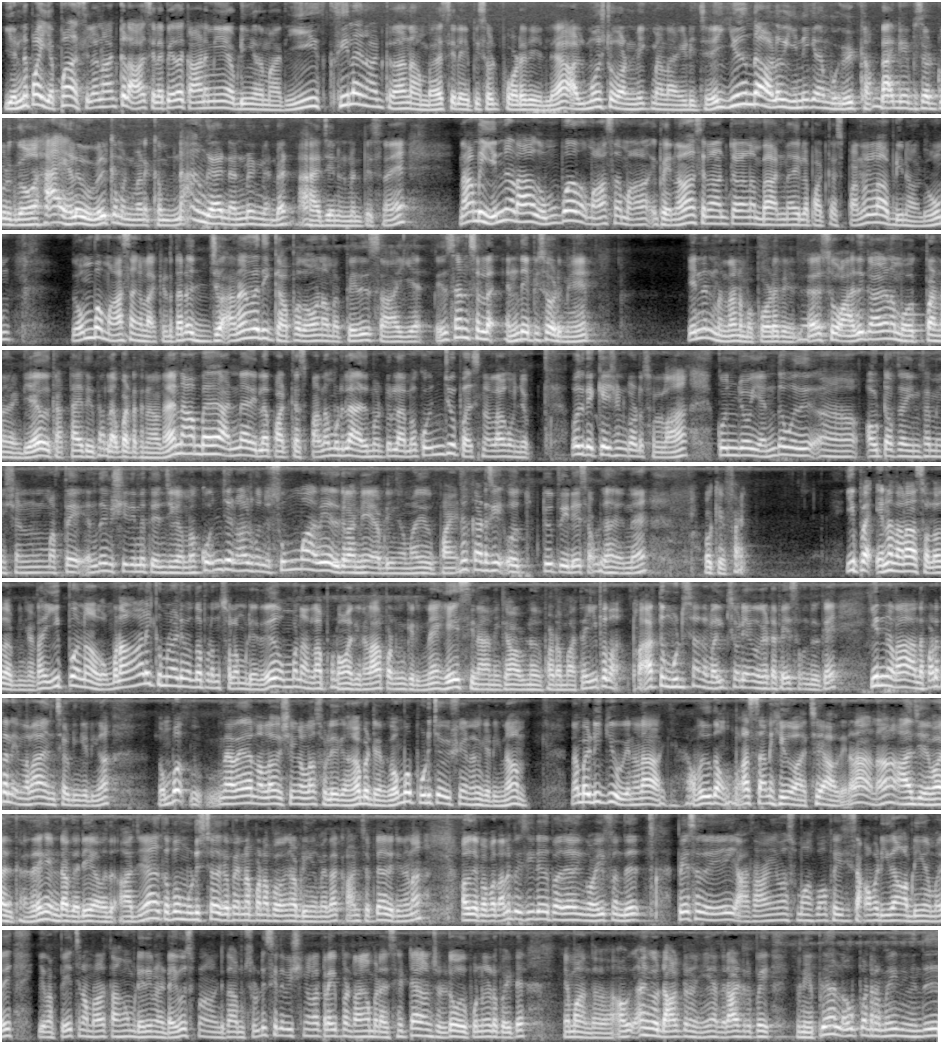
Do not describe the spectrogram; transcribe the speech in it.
என்னப்பா எப்பா சில நாட்களாக சில பேரை காணுமே அப்படிங்கிற மாதிரி சில நாட்களாக நாம் சில எபிசோட் போடவே இல்லை. ஆல்மோஸ்ட் ஒன் வீக் மேலே ஆகிடுச்சு இருந்தாலும் இன்றைக்கி நம்ம ஒரு கம்பேக் எபிசோட் கொடுக்குறோம். ஹாய் ஹலோ வெல்கம் அண்ட் வணக்கம். நாங்கள் நண்பன் நண்பன் அஜய் நண்பன் பேசுகிறேன் நாம் என்னடா ரொம்ப மாதமாக இப்போ என்னதான் சில நாட்களாக நம்ம அன்மதியில் பாட்காஸ்ட் பண்ணலாம் அப்படின்னாலும் ரொம்ப மாதங்களாக கிட்டத்தட்ட ஜனவரிக்கு அப்புறம் நம்ம பெருசாக பெருசான்னு சொல்ல எந்த எபிசோடுமே என்னென்னலாம் நம்ம போடவே இல்லை. ஸோ அதுக்காக நம்ம ஒர்க் பண்ண வேண்டிய ஒரு கட்டாயத்துக்கு தள்ளப்பட்டதுனால நாம் அண்ணாதில் பாட்காஸ்ட் பண்ண முடியல. அது மட்டும் இல்லாமல் கொஞ்சம் பர்சனலாக கொஞ்சம் ஒரு வெக்கேஷன் கூட சொல்லலாம். கொஞ்சம் எந்த ஒரு அவுட் ஆஃப் த இன்ஃபர்மேஷன் மற்ற எந்த விஷயத்தையுமே தெரிஞ்சுக்காம கொஞ்ச நாள் கொஞ்சம் சும்மாவே இருக்கலாமே அப்படிங்கிற மாதிரி ஒரு பாயிண்ட் கடைசி ஒரு டூ த்ரீ டேஸ் அப்படி தான் இருந்தேன். ஓகே ஃபைன் இப்போ என்ன தானா சொல்லுது அப்படின்னு கேட்டால் இப்போ நான் ரொம்ப நாளைக்கு முன்னாடி வந்த படம்னு சொல்ல முடியாது. ரொம்ப நல்லா படம். அது நல்லா படம்னு கேட்டிங்கன்னா ஹே சினாமிகா அப்படின்னு ஒரு படம் பார்த்தேன். இப்போ தான் பார்த்து முடிச்சு அந்த வைப்ஸோடய உங்ககிட்ட பேச வந்திருக்கேன். என்னடா அந்த படத்தில் என்னலாம் இருந்துச்சு அப்படின்னு கேட்டிங்கன்னா ரொம்ப நிறையா நல்ல விஷயங்கள்லாம் சொல்லியிருக்காங்க. பட் எனக்கு ரொம்ப பிடிச்ச விஷயம் என்னென்னு கேட்டிங்கன்னா நம்ம டிக்யூ என்னடா அவர் தான் மாசான ஹீரோ ஆச்சு அது என்னடா ஆஜேவா இருக்காது எண்ட் ஆஃப் த டே ஆகுது. ஆஜே அதுக்கப்புறம் முடிச்சுட்டு அதுக்கப்புறம் என்ன பண்ண போவாங்க அப்படிங்கிற மாதிரி தான் கான்செப்ட் அது என்னன்னா அவர் எப்போ பார்த்தாலும் பேசிகிட்டே இருப்பாரு. எங்கள் ஒய்ஃப் வந்து பேசுறது தானியமாக சும்மா சும்மா பேசி சாவடி தான் அப்படிங்கிற மாதிரி இவன் பேச்சு நம்மளால் தாங்க முடியாது. இவனை டைவர்ஸ் பண்ண வேண்டியது அப்படின்னு சொல்லிட்டு சில விஷயங்கள்லாம் ட்ரை பண்ணுறாங்க பட் அது செட் ஆகும்னு சொல்லிட்டு ஒரு பொண்ணுகிட்ட போயிட்டு ஏமா அந்த அவங்க ஒரு டாக்டர் நீங்கள் அந்த டாக்டர் போய் இவனை எப்படியா லவ் பண்ணுற மாதிரி நீ வந்து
